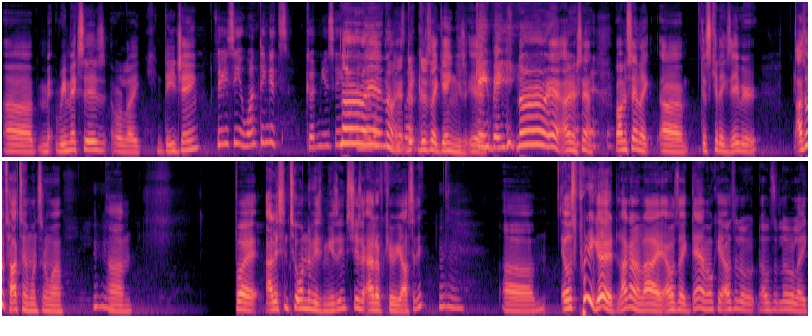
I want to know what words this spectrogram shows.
uh m- remixes or like DJing. So you see, one thing it's good music. No, no, no, yeah, no. there- like, there's like gang music. Yeah. gang banging. No, no, no, no, yeah, I understand. but I'm saying like uh, this kid Xavier, I still talk to him once in a while. Mhm. Um, but I listened to one of his music just out of curiosity. Mhm. Um, it was pretty good. Not gonna lie, I was like, damn, okay. I was a little, I was a little like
